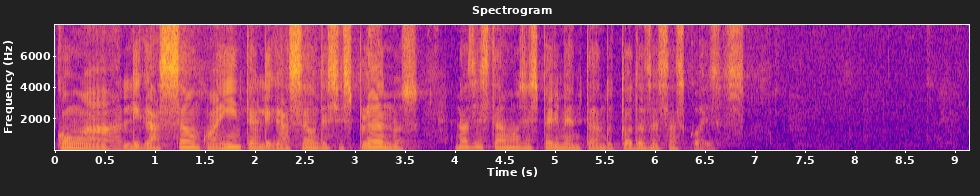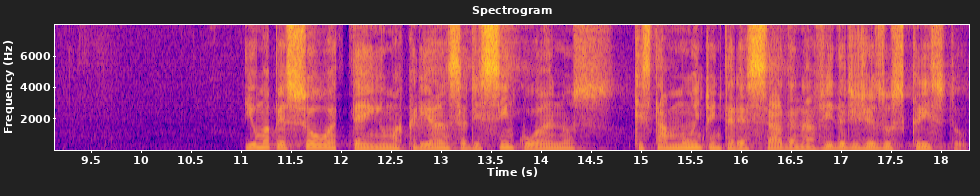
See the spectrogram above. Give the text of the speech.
com a ligação, com a interligação desses planos, nós estamos experimentando todas essas coisas. E uma pessoa tem uma criança de cinco anos que está muito interessada na vida de Jesus Cristo.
